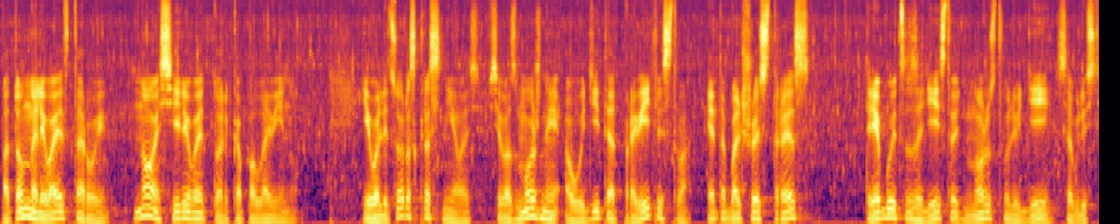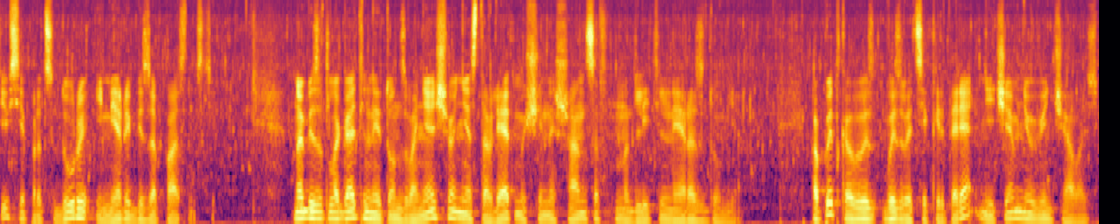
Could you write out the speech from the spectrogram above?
потом наливает второй, но осиливает только половину – его лицо раскраснелось. Всевозможные аудиты от правительства – это большой стресс. Требуется задействовать множество людей, соблюсти все процедуры и меры безопасности. Но безотлагательный тон звонящего не оставляет мужчины шансов на длительные раздумья. Попытка выз- вызвать секретаря ничем не увенчалась.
